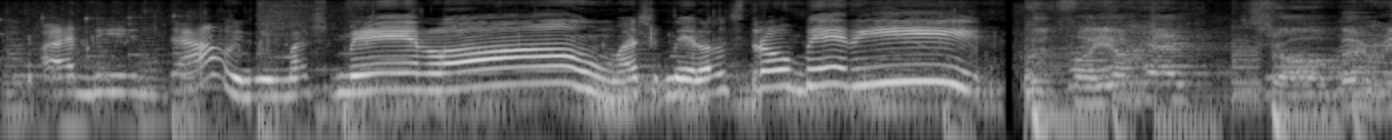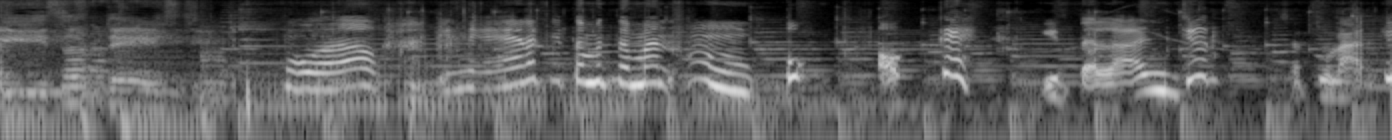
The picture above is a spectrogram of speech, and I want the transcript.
Wadidaw, ini marshmallow. Marshmallow strawberry. Good for your health. Strawberries are tasty. Wow, ini enak ya teman-teman. Empuk. Oke, kita lanjut. Satu lagi.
